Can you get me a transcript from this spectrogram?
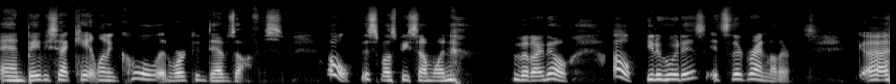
and babysat Caitlin and Cole and worked in Dev's office. Oh, this must be someone that I know. Oh, you know who it is? It's their grandmother. Uh,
